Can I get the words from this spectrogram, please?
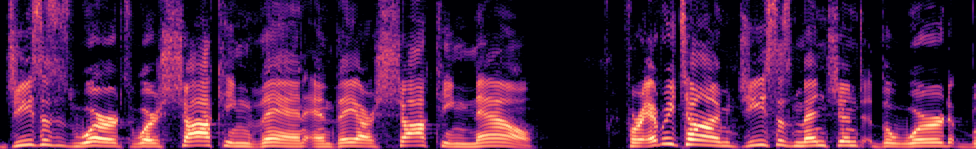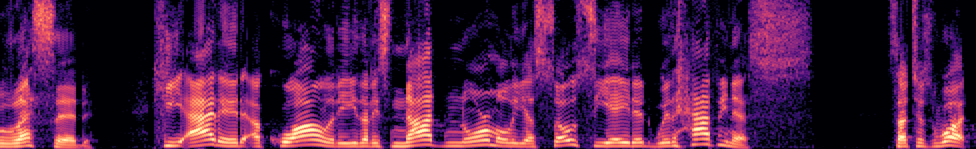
Jesus' words were shocking then, and they are shocking now. For every time Jesus mentioned the word blessed, he added a quality that is not normally associated with happiness, such as what?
